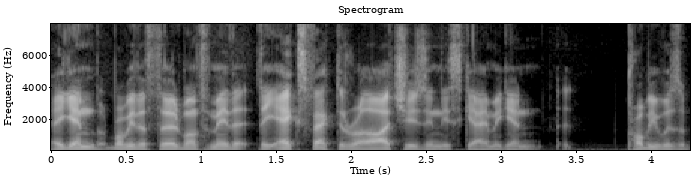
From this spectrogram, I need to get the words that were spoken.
again, probably the third one for me, that the X factor I choose in this game again probably was a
